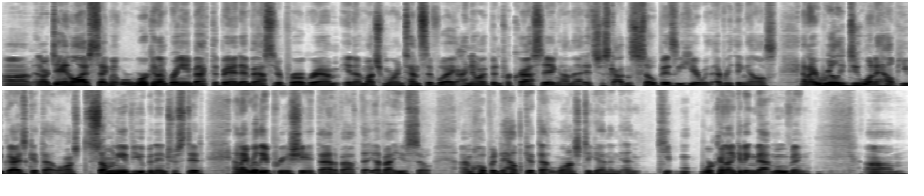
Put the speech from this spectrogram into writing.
Um, in our day in the life segment, we're working on bringing back the band ambassador program in a much more intensive way. I know I've been procrastinating on that; it's just gotten so busy here with everything else, and I really do want to help you guys get that launched. So many of you have been interested, and I really appreciate that about that about you. So I'm hoping to help get that launched again and, and keep working on getting that moving. Um,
